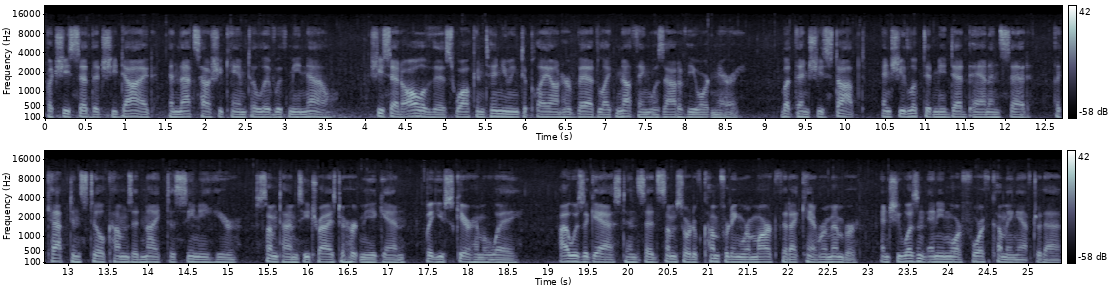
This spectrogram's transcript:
But she said that she died, and that's how she came to live with me now. She said all of this while continuing to play on her bed like nothing was out of the ordinary. But then she stopped and she looked at me deadpan and said, The captain still comes at night to see me here. Sometimes he tries to hurt me again, but you scare him away. I was aghast and said some sort of comforting remark that I can't remember, and she wasn't any more forthcoming after that.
